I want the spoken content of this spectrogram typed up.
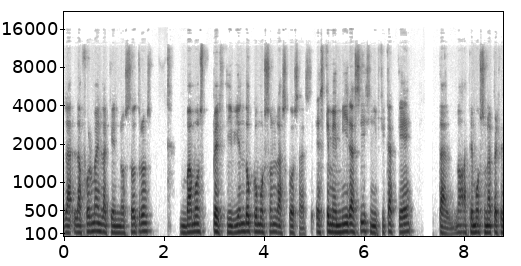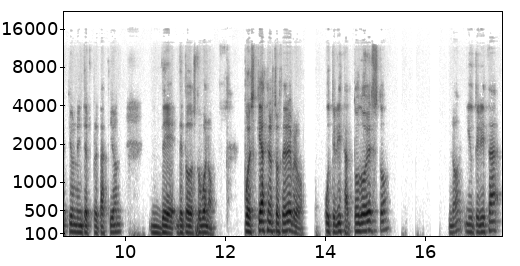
la, forma en la que nosotros vamos percibiendo cómo son las cosas. Es que me mira así significa que tal, ¿no? Hacemos una percepción, una interpretación de, de todo esto. Bueno, pues ¿qué hace nuestro cerebro? Utiliza todo esto, ¿no? Y utiliza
